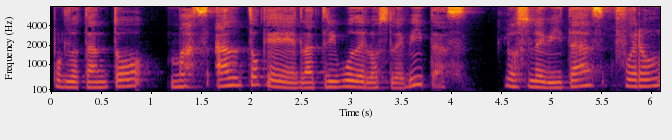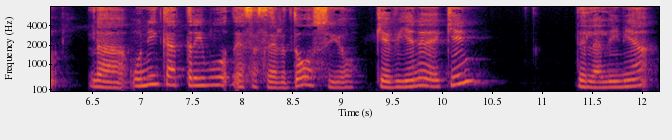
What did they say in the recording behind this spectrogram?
por lo tanto más alto que la tribu de los levitas. Los levitas fueron la única tribu de sacerdocio que viene de quién? De la línea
